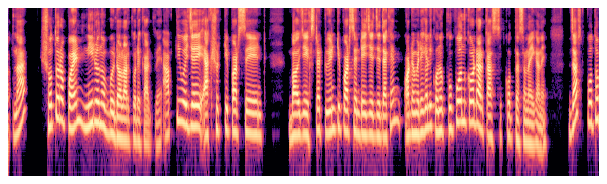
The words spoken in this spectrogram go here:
আপনার সতেরো পয়েন্ট নিরানব্বই ডলার করে কাটবে। আপনি ওই যে একষট্টি পার্সেন্ট বা ওই যে এক্সট্রা টোয়েন্টি পার্সেন্ট এই যে যে দেখেন অটোমেটিক্যালি কোনো কুপন কোড আর কাজ করতেছে না এখানে। জাস্ট প্রথম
